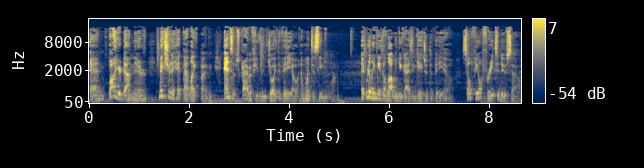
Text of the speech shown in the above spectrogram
and while you're down there, make sure to hit that like button and subscribe if you've enjoyed the video and want to see more. It really means a lot when you guys engage with the video, so feel free to do so.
